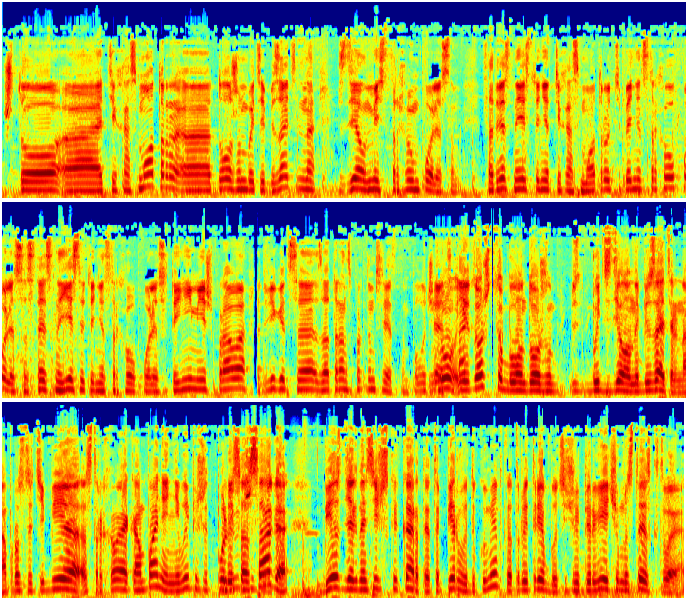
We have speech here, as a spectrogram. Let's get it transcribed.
что э, техосмотр э, должен быть обязательно сделан вместе с страховым полисом. Соответственно, если у тебя нет техосмотра, у тебя нет страхового полиса. Соответственно, если у тебя нет страхового полиса, ты не имеешь права двигаться за транспортным средством. Получается ну, так? не то чтобы он должен быть сделан обязательно, а просто тебе страховая компания не выпишет полис выпишет. ОСАГО без диагностической карты. Это первый документ, который требуется еще первее, чем СТС твоя.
